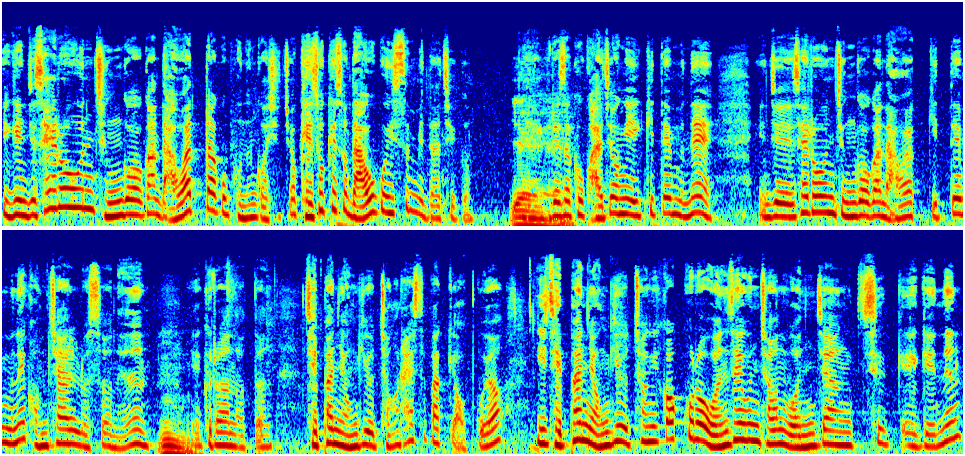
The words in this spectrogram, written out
이게 이제 새로운 증거가 나왔다고 보는 것이죠. 계속해서 나오고 있습니다, 지금. 예. 네, 그래서 그 과정에 있기 때문에 이제 새로운 증거가 나왔기 때문에 검찰로서는 음. 예, 그런 어떤 재판 연기 요청을 할 수밖에 없고요. 이 재판 연기 요청이 거꾸로 원세훈 전 원장 측에게는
